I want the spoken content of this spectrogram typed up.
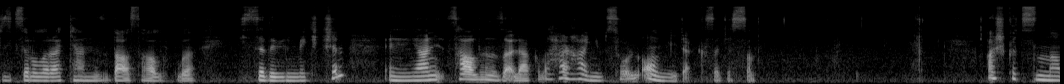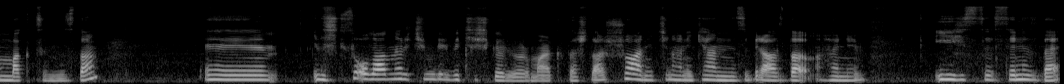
fiziksel olarak kendinizi daha sağlıklı hissedebilmek için. E, yani sağlığınızla alakalı herhangi bir sorun olmayacak kısacası aşk açısından baktığımızda e, ilişkisi olanlar için bir bitiş görüyorum arkadaşlar. Şu an için hani kendinizi biraz da hani iyi hissetseniz de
